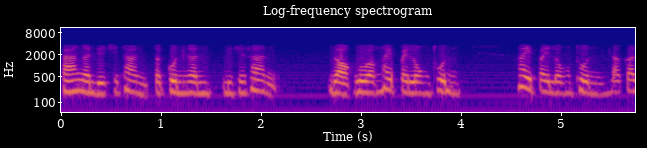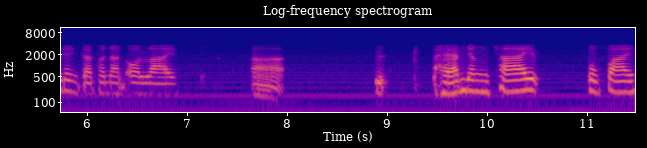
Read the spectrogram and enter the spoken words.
ค้าเงินดิจิทัล สกุลเงินดิจิทัลหลอกลวงให้ไปลงทุน ให้ไปลงทุน แล้วก็เล่นการพนันออนไลน์แถมยังใช้โปรไฟล์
